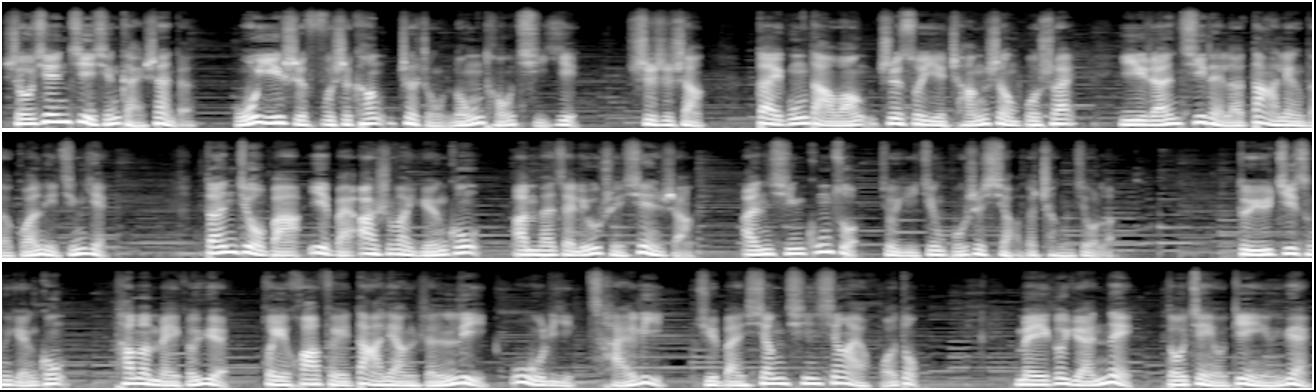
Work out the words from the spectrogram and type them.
首先进行改善的，无疑是富士康这种龙头企业。事实上，代工大王之所以长盛不衰，已然积累了大量的管理经验。单就把一百二十万员工安排在流水线上。安心工作就已经不是小的成就了。对于基层员工，他们每个月会花费大量人力、物力、财力举办相亲相爱活动，每个园内都建有电影院、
